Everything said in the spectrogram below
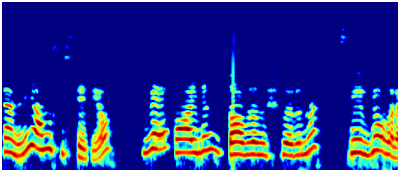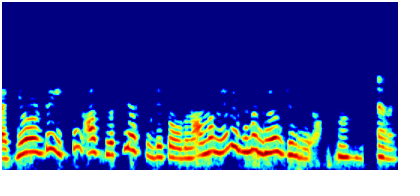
kendini yalnız hissediyor ve failin davranışlarını sevgi olarak gördüğü için aslında flört şiddeti olduğunu anlamıyor ve buna göz yumuyor. Evet.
